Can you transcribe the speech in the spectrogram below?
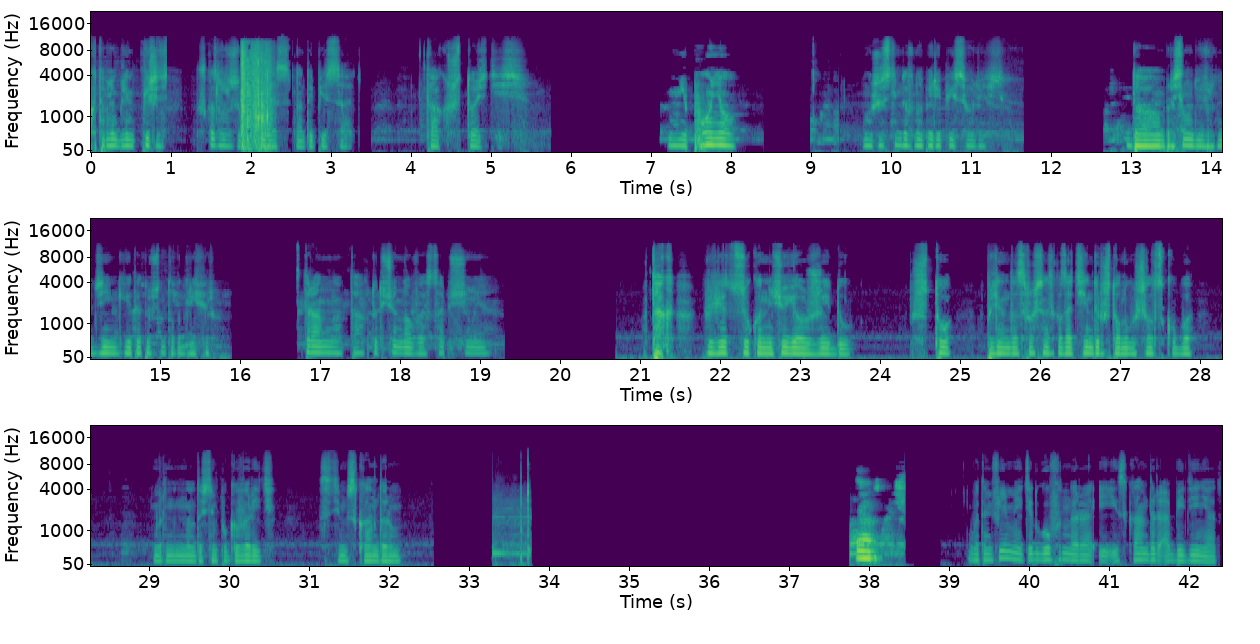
Кто мне, блин, пишет, сказал, что PS надо писать. Так, что здесь? Не понял. Мы же с ним давно переписывались. Да, он просил вернуть деньги, это точно тот грифер. Странно, так, тут еще новое сообщение. Так, привет, сука, ну чё, я уже иду. Что? Блин, надо срочно сказать Тиндеру, что он вышел с куба. Верно, надо с ним поговорить. С этим Скандером. В этом фильме Тит Гоффендера и Искандер объединят.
